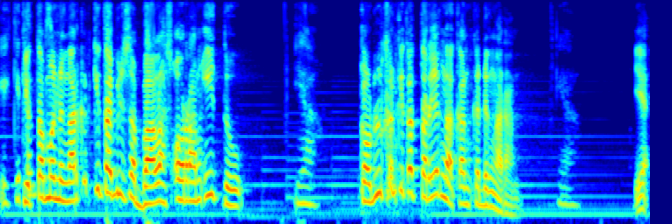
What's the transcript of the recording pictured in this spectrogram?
ya, kita, kita bisa... mendengarkan kita bisa balas orang itu. Ya. Kalau dulu kan kita teriak nggak akan kedengaran. Ya. Ya.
